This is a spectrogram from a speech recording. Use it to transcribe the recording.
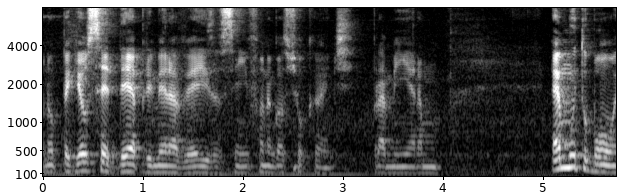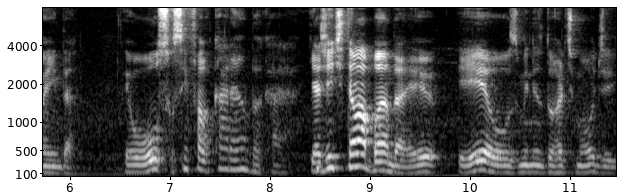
Quando eu peguei o CD a primeira vez, assim, foi um negócio chocante. Pra mim era. É muito bom ainda. Eu ouço assim e falo, caramba, cara. E a gente tem uma banda, eu, eu os meninos do Hurt Mode,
